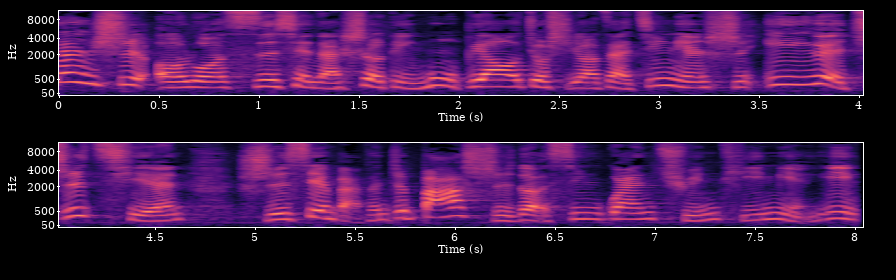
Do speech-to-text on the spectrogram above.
但是俄罗斯现在设定目标，就是要在今年十一月之前实现百分之八十的新冠群体免疫。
